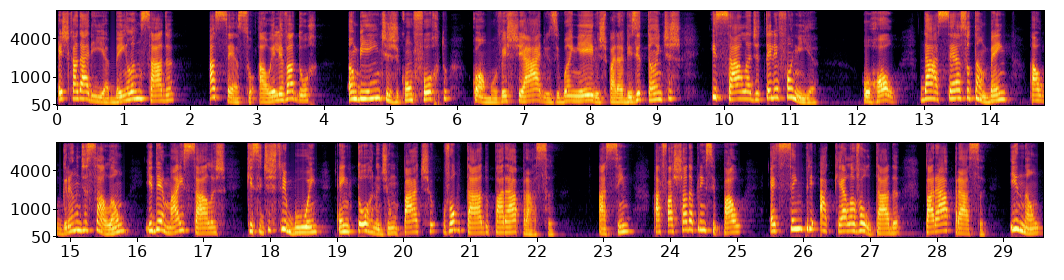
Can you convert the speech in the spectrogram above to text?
escadaria bem lançada, acesso ao elevador, ambientes de conforto, como vestiários e banheiros para visitantes e sala de telefonia. O hall dá acesso também ao grande salão e demais salas que se distribuem em torno de um pátio voltado para a praça. Assim, a fachada principal é sempre aquela voltada para a praça e não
